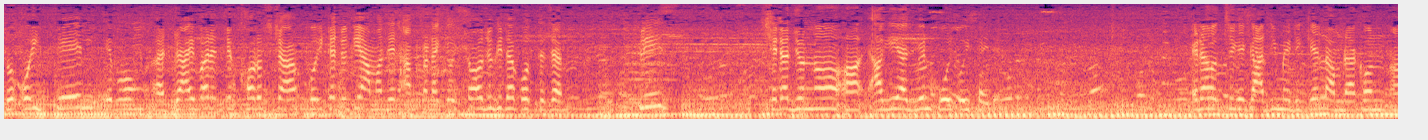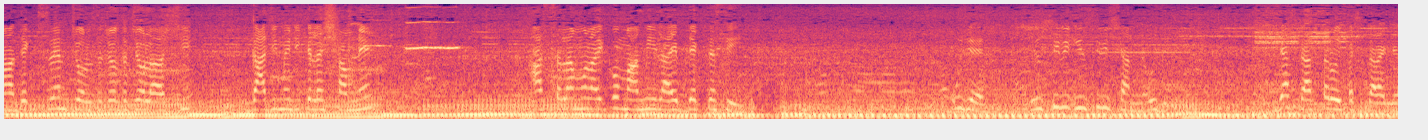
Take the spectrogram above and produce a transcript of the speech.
তো ওই তেল এবং ড্রাইভারের যে খরচটা, ওইটা যদি আমাদের আপনারা কেউ সহযোগিতা করতে চান প্লিজ সেটার জন্য আগিয়ে আসবেন ওই ওই সাইডে এটা হচ্ছে কি গাজী মেডিকেল, আমরা এখন দেখছেন, চলতে চলতে চলে আসছি গাজী মেডিকেলের সামনে। আসসালামু আলাইকুম, আমি লাইভ দেখতেছি। যে ইউসিবি ইউসিবির সামনে যে। জাস্ট রাস্তার ওই পাশে দাঁড়াইলে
